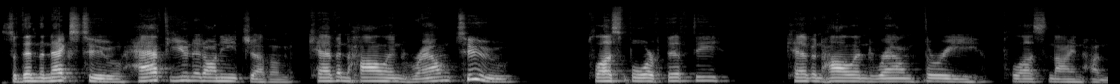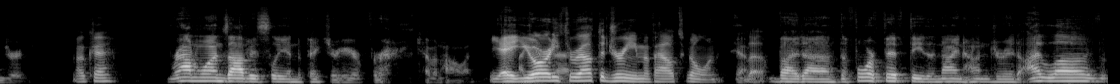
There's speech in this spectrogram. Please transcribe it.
So then the next two, half unit on each of them. Kevin Holland round two plus 450. Kevin Holland round three plus 900. Okay. Round one's obviously in the picture here for Kevin Holland. Yeah, you already that. threw out the dream of how it's going. Yeah. Though. But uh the 450, the 900, I love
